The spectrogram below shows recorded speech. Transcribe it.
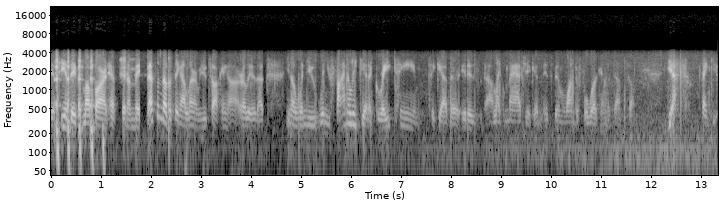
yeah, she and David Lombard have been amazing. That's another thing I learned when you were talking uh, earlier that you know when you when you finally get a great team together, it is uh, like magic, and it's been wonderful working with them. So, yes, thank you.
